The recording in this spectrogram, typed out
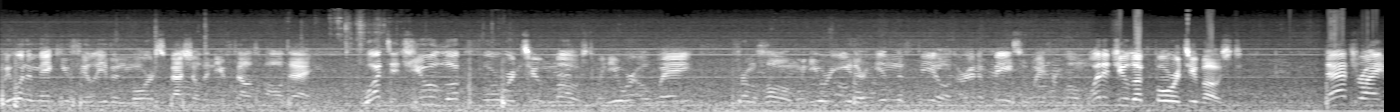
We want to make you feel even more special than you felt all day. What did you look forward to most when you were away from home, when you were either in the field or at a base away from home? What did you look forward to most? That's right,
